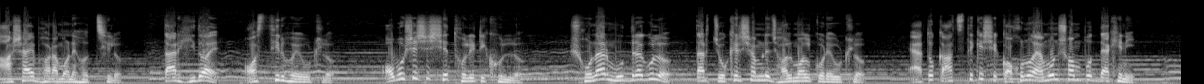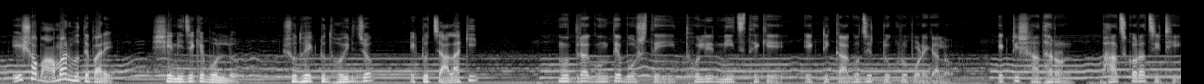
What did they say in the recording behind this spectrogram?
আশায় ভরা মনে হচ্ছিল। তার হৃদয় অস্থির হয়ে উঠল। অবশেষে সে থলিটি খুলল। সোনার মুদ্রাগুলো তার চোখের সামনে ঝলমল করে উঠল। এত কাছ থেকে সে কখনো এমন সম্পদ দেখেনি। এসব আমার হতে পারে, সে নিজেকে বলল। শুধু একটু ধৈর্য, একটু চালাকি। মুদ্রা গুনতে বসতেই থলির নিচ থেকে একটি কাগজের টুকরো পড়ে গেল। একটি সাধারণ, ভাঁজ করা চিঠি।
